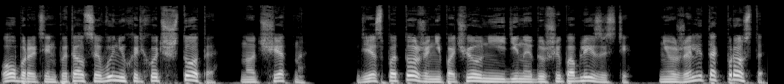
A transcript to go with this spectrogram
Оборотень пытался вынюхать хоть что-то, но тщетно. Деспот тоже не почуял ни единой души поблизости. Неужели так просто?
